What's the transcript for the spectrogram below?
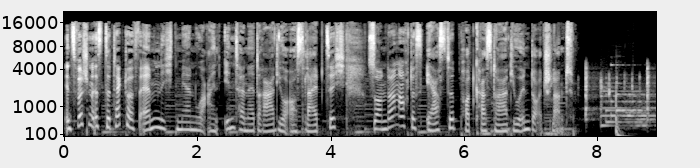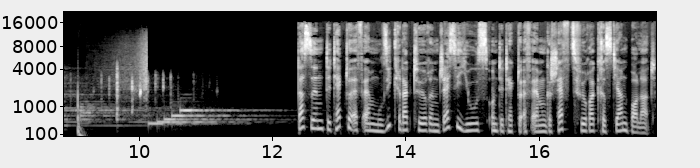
Inzwischen ist Detektor FM nicht mehr nur ein Internetradio aus Leipzig, sondern auch das erste Podcastradio in Deutschland. Das sind Detektor FM Musikredakteurin Jessie Hughes und Detektor FM Geschäftsführer Christian Bollert.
